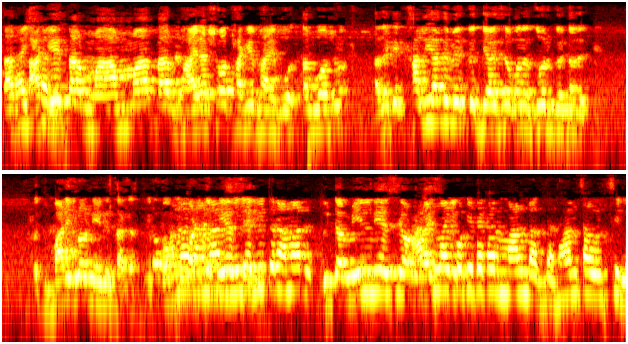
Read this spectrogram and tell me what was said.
তার 22 তাকে তার মা আম্মা তার ভাইরা সহ থাকে ভাই তার বয়স তাদেরকে খালি হাতে বের করে দেওয়া হয়েছে ওখানে জোর করে তাদেরকে। বাড়িগুলো নিয়ে নিয়েছে তার কাছ থেকে। আমার নিয়েছে আমার দুইটা মিল নিয়েছে নয় কোটি টাকার মাল ধান চাউল ছিল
